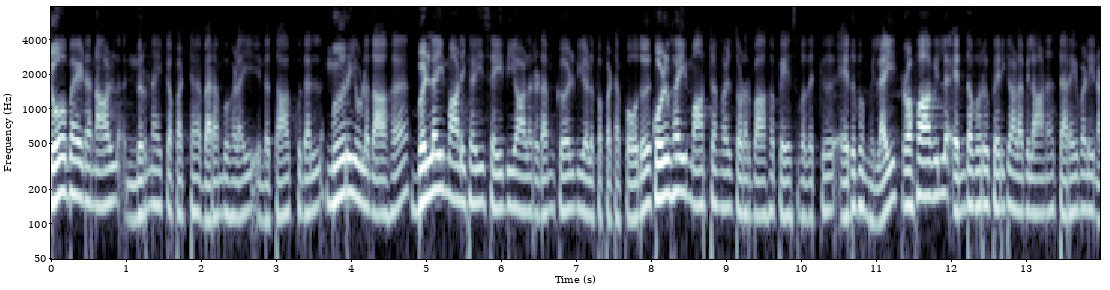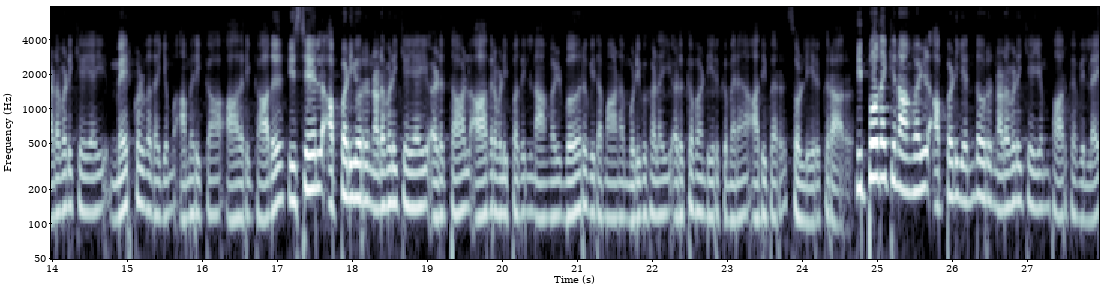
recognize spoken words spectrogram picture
ஜோ பைடனால் நிர்ணயிக்கப்பட்ட வரம்புகளை இந்த தாக்குதல் மீறியுள்ளதாக வெள்ளை மாளிகை செய்தியாளரிடம் கேள்வி எழுப்பப்பட்ட போது கொள்கை மாற்றங்கள் தொடர்பாக பேசுவதற்கு எதுவும் இல்லை ரொஃபாவில் எந்தவொரு பெரிய அளவிலான தரைவழி நடவடிக்கையை மேற்கொள்வதையும் அமெரிக்கா ஆதரிக்காது. இஸ்ரேல் அப்படியொரு நடவடிக்கையை எடுத்தால் ஆதரவளிப்பதில் நாங்கள் வேறு விதமான முடிவுகளை எடுக்க வேண்டியிருக்கும் என அதிபர் சொல்லியிருக்கிறார். இப்போதைக்கு நாங்கள் அப்படி எந்த ஒரு நடவடிக்கையும் பார்க்கவில்லை.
